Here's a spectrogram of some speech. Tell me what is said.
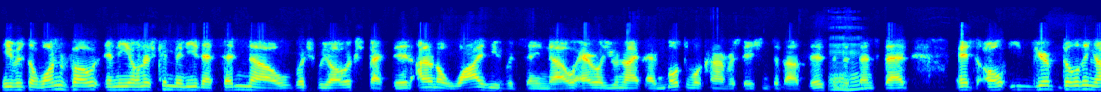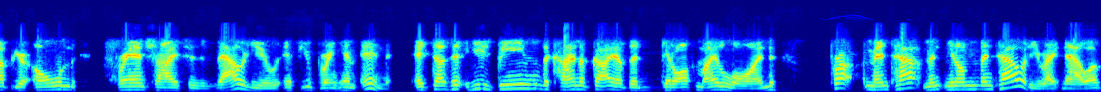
he was the one vote in the owners committee that said no, which we all expected. I don't know why he would say no. Errol, you and I have had multiple conversations about this in the Mhm. sense that it's all you're building up your own franchise's value if you bring him in. It doesn't. He's being the kind of guy of the get off my lawn pro, you know, mentality right now. Of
